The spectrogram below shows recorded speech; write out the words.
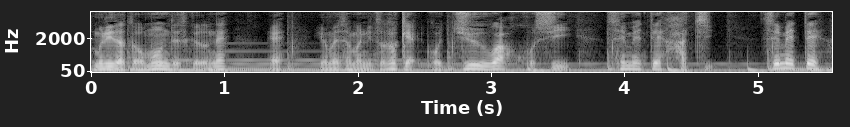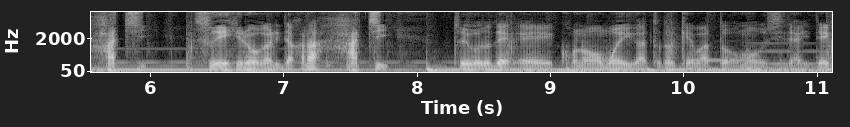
無理だと思うんですけどね。え嫁様に届け。こう10は欲しい。せめて8せめて8末広がりだから8。ということで、えー、この思いが届けばと思う次第で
